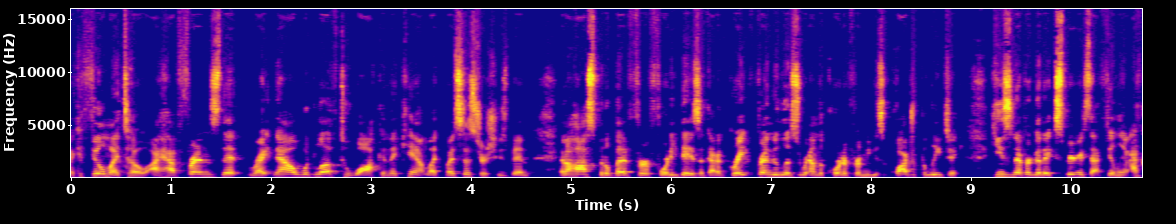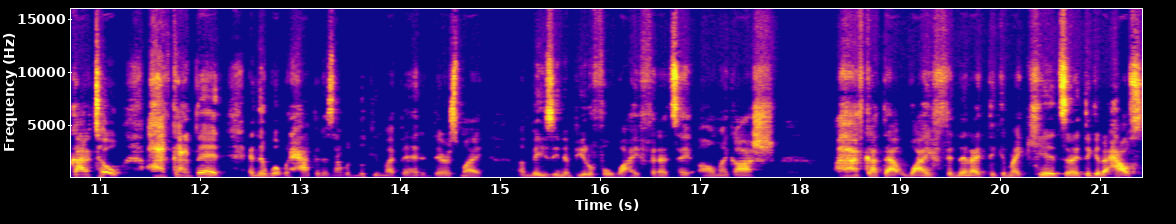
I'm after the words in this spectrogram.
I can feel my toe. I have friends that right now would love to walk and they can't, like my sister. She's been in a hospital bed for 40 days. I've got a great friend who lives around the corner from me. He's a quadriplegic. He's never going to experience that feeling. I've got a toe. I've got a bed. And then what would happen is I would look in my bed and there's my amazing and beautiful wife. And I'd say, oh my gosh, I've got that wife, and then I think of my kids, and I think of the house,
